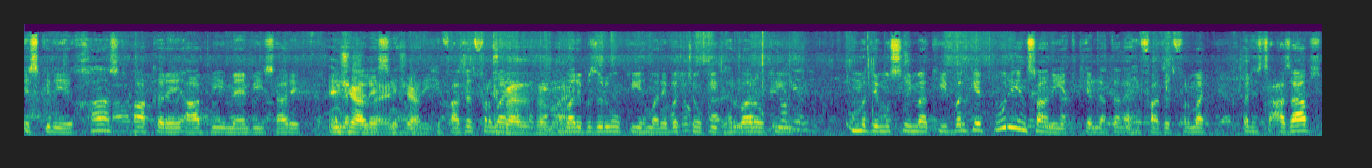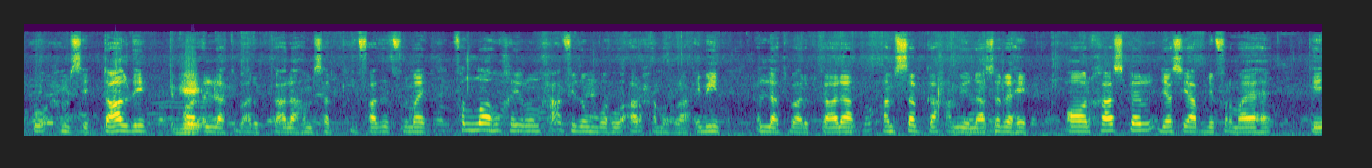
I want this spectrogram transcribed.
इसके लिए ख़ास दुआ करें आप भी मैं भी सारे इन हिफाजत फरमाएँ। हमारे बुज़ुर्गों की हमारे बच्चों की घर वालों की उम्मत मुस्लिमा की बल्कि पूरी इंसानियत की अल्लाह ताला हिफाजत फरमाए और इस आज़ाब को हमसे टाल दे और अल्लाह तबारक ताला हम सब की हिफाजत फरमाए। फ़ल्लाह खैर हाफिज़ वरहमीन अल्लाह तबारक ताला हम सब का हामी नासर रहे और ख़ास कर जैसे आपने फरमाया है कि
